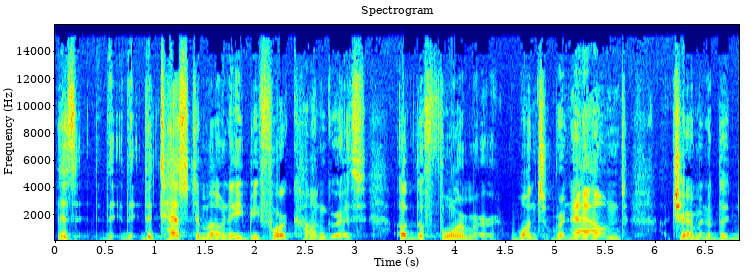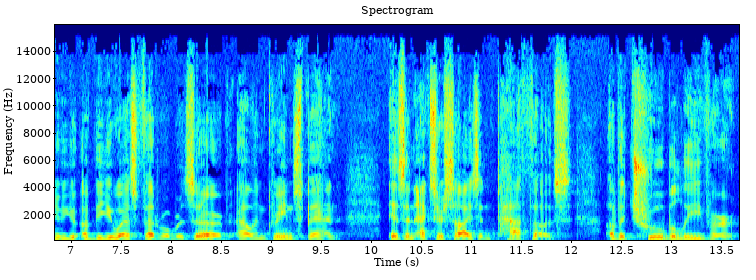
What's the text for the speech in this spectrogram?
The, the, testimony before Congress of the former, once renowned chairman of the, New, of the U.S. Federal Reserve, Alan Greenspan, is an exercise in pathos of a true believer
